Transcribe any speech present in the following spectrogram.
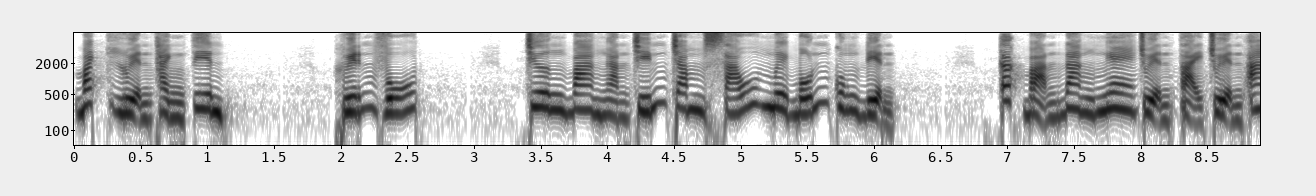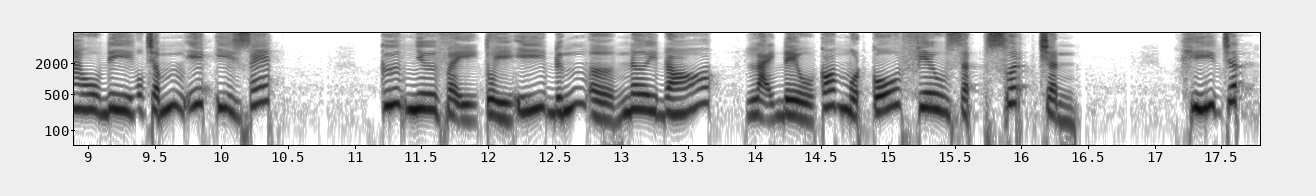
Bách luyện thành tiên. huyễn Vũ. Chương 3964 Cung Điện. Các bạn đang nghe truyện tại truyện Audi.xyz. Cứ như vậy tùy ý đứng ở nơi đó. Lại đều có một cố phiêu giật xuất trần. Khí chất.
